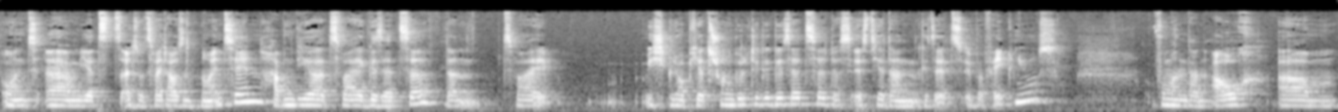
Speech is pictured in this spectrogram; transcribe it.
Und ähm, jetzt, also 2019, haben wir zwei Gesetze, dann zwei, ich glaube jetzt schon gültige Gesetze. Das ist ja dann Gesetz über Fake News, wo man dann auch ähm,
